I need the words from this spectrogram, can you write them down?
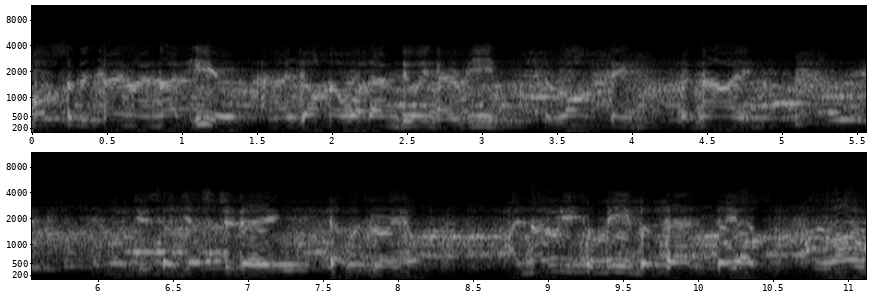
most of the time I'm not here and I don't know what I'm doing. I read the wrong thing, but now I, and what you said yesterday, that was very helpful. And not only for me, but that they all, we're all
